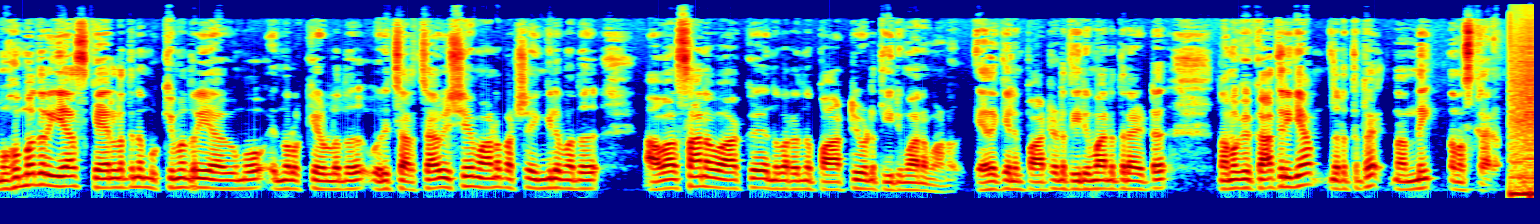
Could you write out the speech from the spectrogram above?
മുഹമ്മദ് റിയാസ് കേരളത്തിന് മുഖ്യമന്ത്രിയാകുമോ എന്നൊക്കെയുള്ളത് ഒരു ചർച്ചാ വിഷയമാണ്. പക്ഷേ എങ്കിലും അത് അവസാന വാക്ക് എന്ന് പറയുന്ന പാർട്ടിയുടെ തീരുമാനമാണ്. ഏതൊക്കെയാലും പാർട്ടിയുടെ തീരുമാനത്തിനായിട്ട് നമുക്ക് കാത്തിരിക്കാം. നിർത്തട്ടെ. നന്ദി. നമസ്കാരം.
